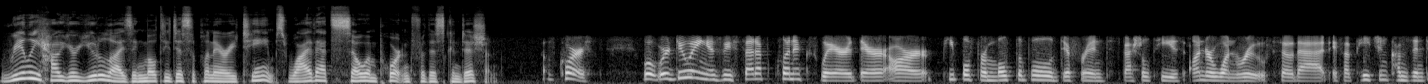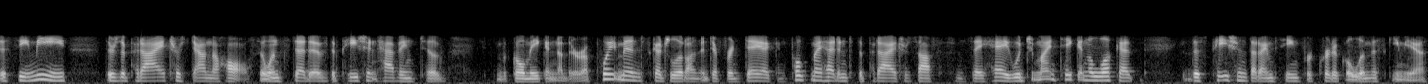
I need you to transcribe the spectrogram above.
really how you're utilizing multidisciplinary teams, why that's so important for this condition. Of course. What we're doing is we've set up clinics where there are people from multiple different specialties under one roof so that if a patient comes in to see me, there's a podiatrist down the hall. So instead of the patient having to go make another appointment, schedule it on a different day, I can poke my head into the podiatrist's office and say, hey, would you mind taking a look at this patient that I'm seeing for critical limb ischemia?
